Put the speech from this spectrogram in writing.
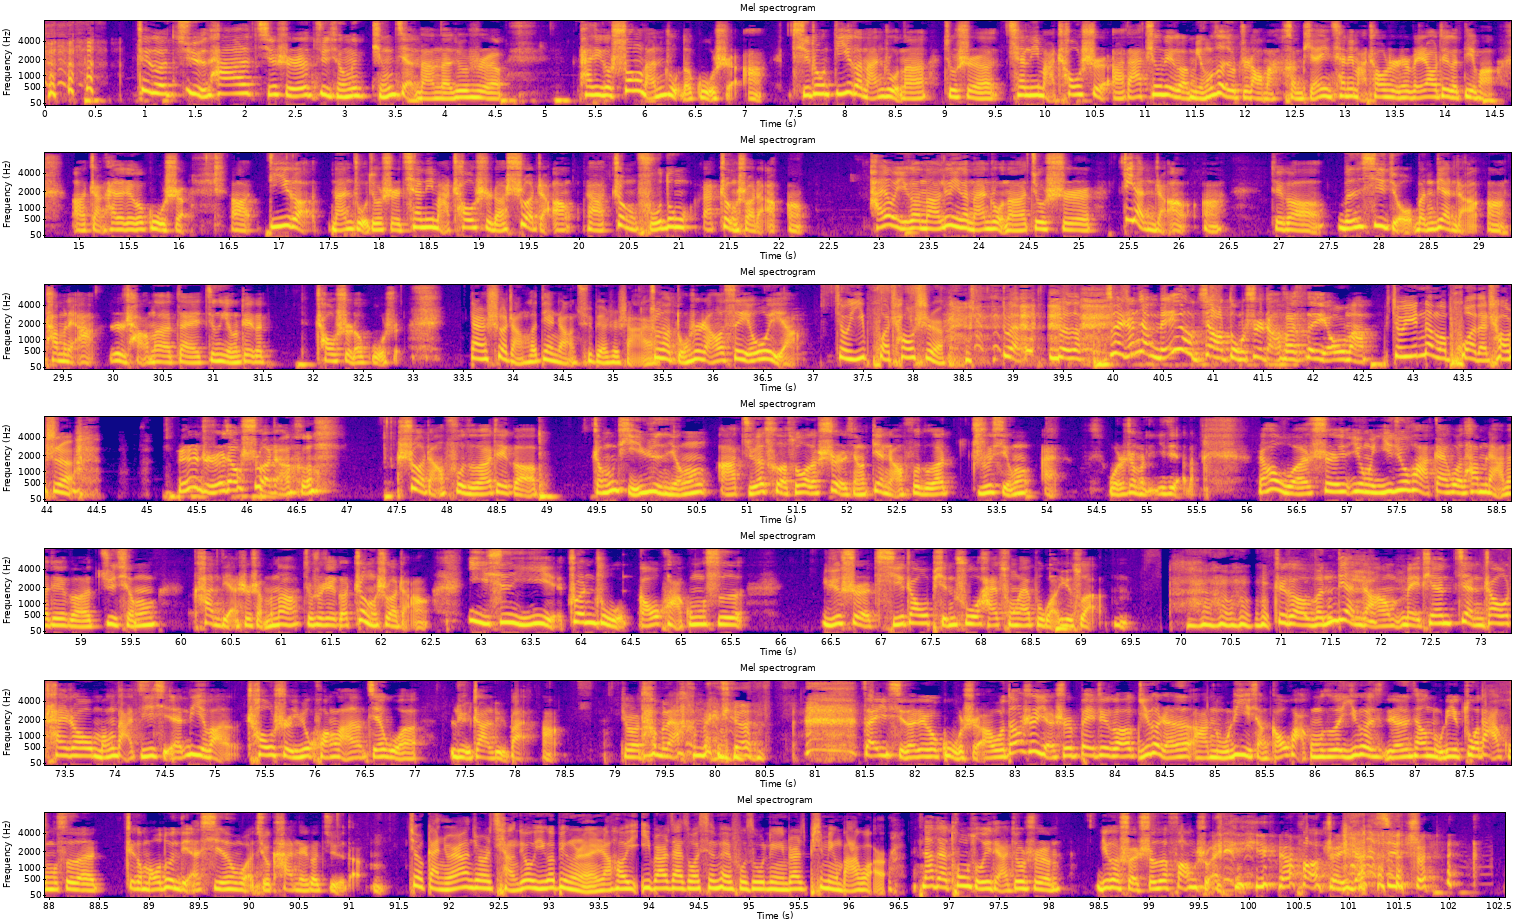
这个剧它其实剧情挺简单的，就是它是一个双男主的故事啊。其中第一个男主呢，就是千里马超市啊，大家听这个名字就知道嘛，很便宜。千里马超市是围绕这个地方啊展开的这个故事啊。第一个男主就是千里马超市的社长啊，郑福东啊，郑社长啊。还有一个呢，另一个男主呢就是店长啊，这个文西九文店长啊，他们俩日常呢在经营这个超市的故事。但是社长和店长区别是啥呀？就像董事长和 CEO 一样，就一破超市。对 对对，所以人家没有叫董事长和 CEO 嘛，就一那么破的超市，人家只是叫社长和社长负责这个。整体运营啊，决策所有的事情，店长负责执行。哎，我是这么理解的。然后我是用一句话概括他们俩的这个剧情看点是什么呢？就是这个郑社长一心一意专注搞垮公司，于是奇招频出，还从来不管预算。嗯，这个文店长每天见招拆招，猛打鸡血，力挽超市于狂澜，结果屡战屡败啊。就是他们俩 每天在一起的这个故事啊，我当时也是被这个一个人啊努力想搞垮公司，一个人想努力做大公司的这个矛盾点吸引我去看这个剧的。嗯，就感觉上就是抢救一个病人，然后一边在做心肺复苏，另一边拼命拔管儿。那再通俗一点，就是一个水池子放水，一边放水一边吸水。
